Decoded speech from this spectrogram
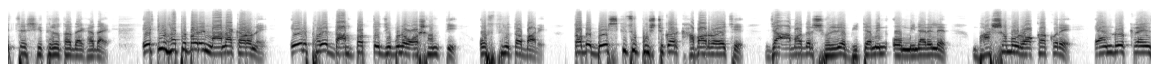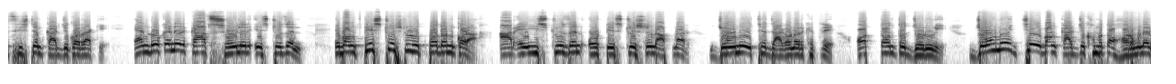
ইচ্ছা শিথিলতা দেখা দেয়। এটি হতে পারে নানা কারণে। এর ফলে দাম্পত্য জীবনে অশান্তি অস্থিরতা বাড়ে। তবে বেশ কিছু পুষ্টিকর খাবার রয়েছে যা আমাদের শরীরে ভিটামিন ও মিনারেলের ভারসাম্য রক্ষা করে অ্যান্ড্রোক্রাইন সিস্টেম কার্যকর রাখে। অ্যান্ড্রোক্রাইনের কাজ শরীরের ইস্ট্রোজেন এবং টেস্টোস্টেরন উৎপাদন করা আর এই ইস্ট্রোজেন ও টেস্টোস্টেরন আপনার যৌন ইচ্ছা জাগানোর ক্ষেত্রে অত্যন্ত জরুরি। যৌন ইচ্ছে এবং কার্যক্ষমতা হরমোনের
